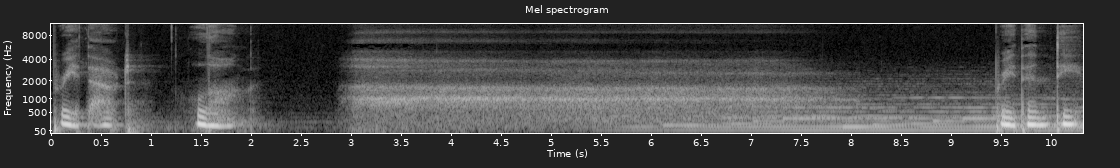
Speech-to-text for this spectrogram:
Breathe out long. Breathe in deep.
